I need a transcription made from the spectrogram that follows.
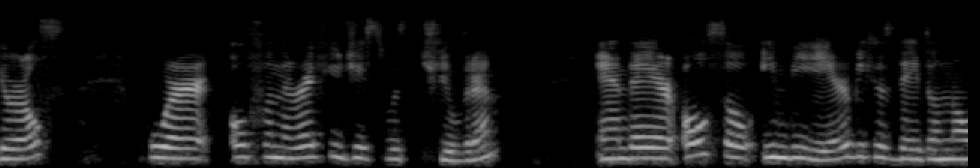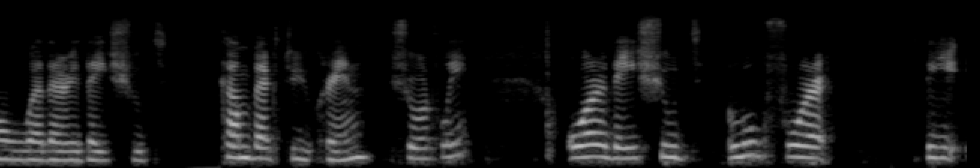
girls who are often refugees with children. And they are also in the air because they don't know whether they should come back to Ukraine shortly or they should look for the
